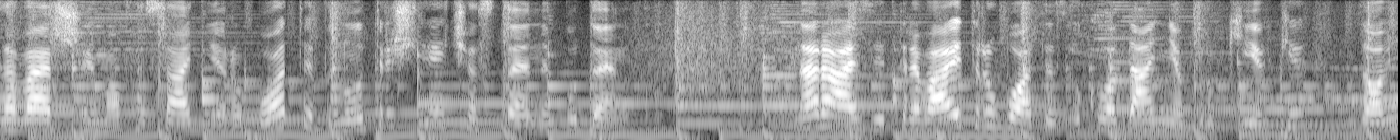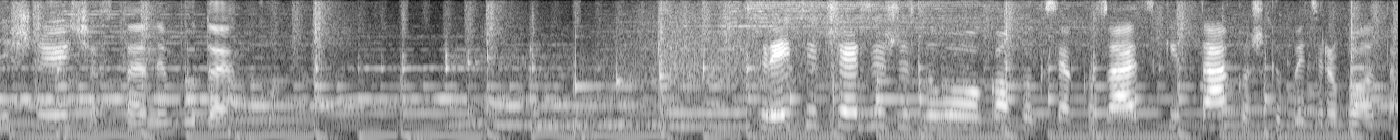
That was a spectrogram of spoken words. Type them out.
завершуємо фасадні роботи внутрішньої частини будинку. Наразі тривають роботи з укладання бруківки зовнішньої частини будинку. В третій черзі житлового комплексу Козацький також кипить робота.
